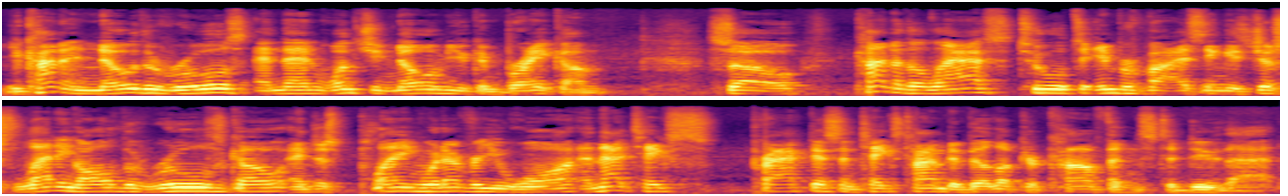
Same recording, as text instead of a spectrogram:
you kind of know the rules, and then once you know them, you can break them. So, kind of the last tool to improvising is just letting all the rules go and just playing whatever you want, and that takes practice and takes time to build up your confidence to do that.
